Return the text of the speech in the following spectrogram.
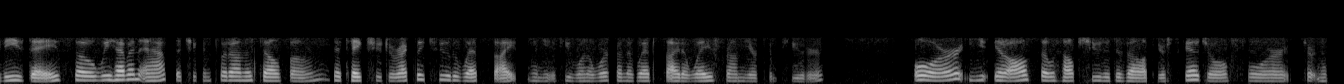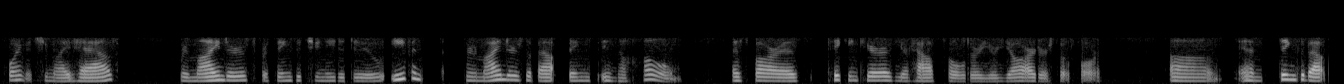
these days. So we have an app that you can put on the cell phone that takes you directly to the website when you, if you want to work on the website away from your computer. Or you, it also helps you to develop your schedule for certain appointments you might have reminders for things that you need to do, even reminders about things in the home as far as taking care of your household or your yard or so forth, um, and things about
